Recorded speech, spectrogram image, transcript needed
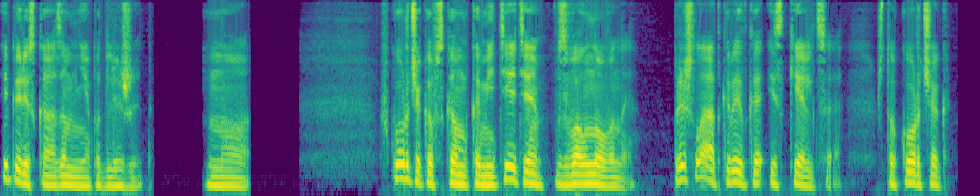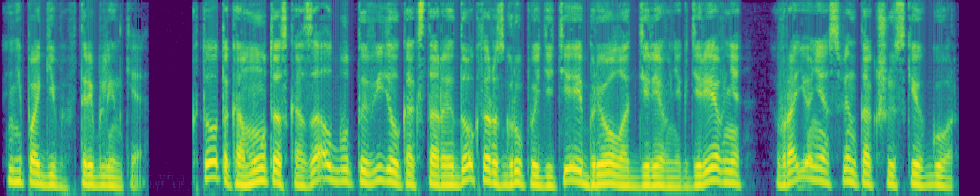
и пересказам не подлежит. Но в Корчаковском комитете взволнованы. Пришла открытка из Кельца, что Корчак не погиб в Треблинке. Кто-то кому-то сказал, будто видел, как старый доктор с группой детей брел от деревни к деревне в районе Свинтакшистских гор.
